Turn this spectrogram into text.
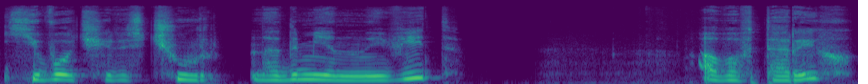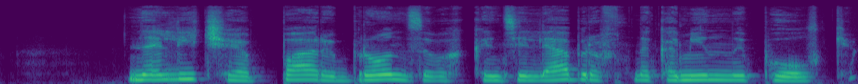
его чересчур надменный вид — а во-вторых, наличие пары бронзовых канделябров на каминной полке.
